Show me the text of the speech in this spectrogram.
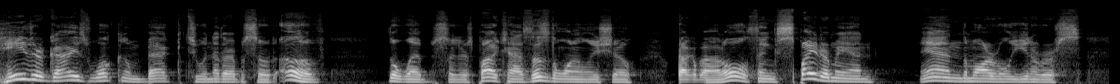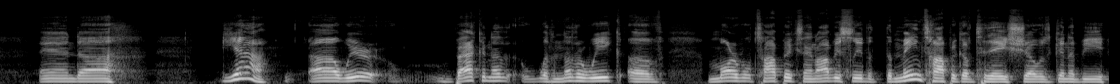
Hey there, guys. Welcome back to another episode of the Web Slingers Podcast. This is the one and only show. We talk about all things Spider Man and the Marvel Universe. And, uh, yeah, uh, we're back another with another week of Marvel topics. And obviously, the, the main topic of today's show is going to be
